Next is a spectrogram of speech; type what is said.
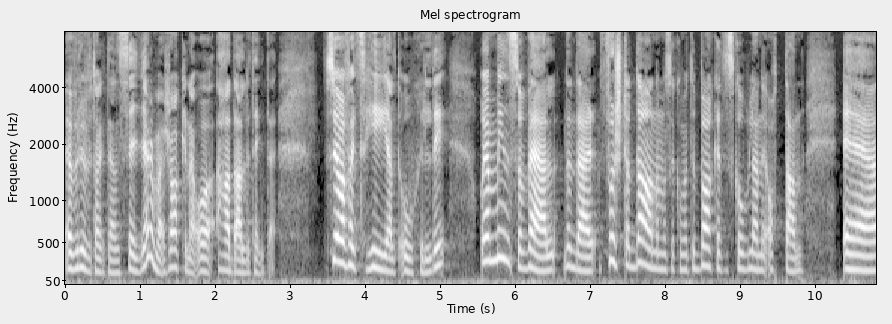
överhuvudtaget ens säga de här sakerna och hade aldrig tänkt det. Så jag var faktiskt helt oskyldig. Och jag minns så väl den där första dagen när man ska komma tillbaka till skolan i åttan. Eh,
